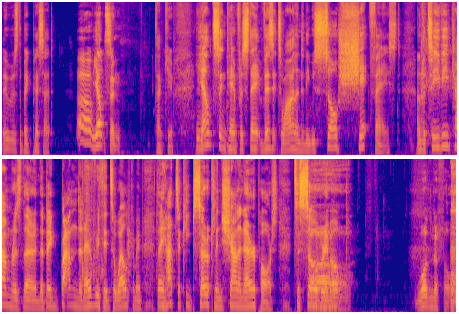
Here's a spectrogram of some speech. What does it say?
Who was the big pisshead? Oh, Yeltsin. Thank you. Hmm. Yeltsin came for a state visit to Ireland, and he was so shit faced. And the TV cameras there, and the big band, and everything to welcome him. They had to keep circling Shannon Airport to sober him Oh. up. Wonderful.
